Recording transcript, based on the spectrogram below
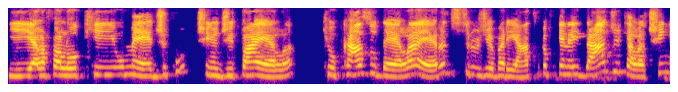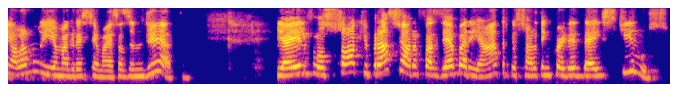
E ela falou que o médico tinha dito a ela que o caso dela era de cirurgia bariátrica, porque na idade que ela tinha, ela não ia emagrecer mais fazendo dieta. E aí ele falou: só que para a senhora fazer a bariátrica, a senhora tem que perder 10 quilos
